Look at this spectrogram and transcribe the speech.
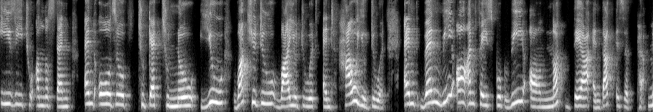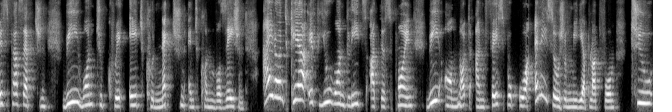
easy to understand and also to get to know you, what you do, why you do it, and how you do it. And when we are on Facebook, we are not there, and that is a misperception. We want to create connection and conversation. I don't care if you want leads at this point. We are not on Facebook or any social media platform to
